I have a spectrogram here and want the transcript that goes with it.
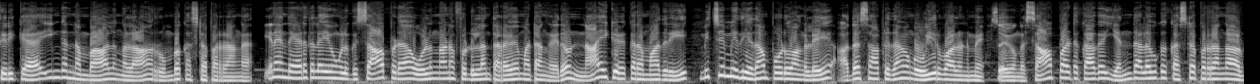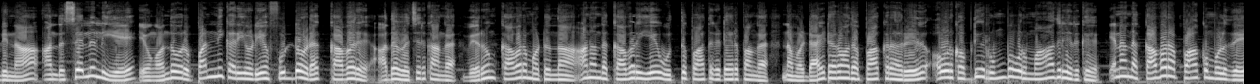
சிரிக்க இங்க நம்ம ஆளுங்களாம் ரொம்ப கஷ்டப்படுறாங்க. ஏன்னா இந்த இடத்துல இவங்களுக்கு சாப்பிட ஒழுங்கான ஃபுட் எல்லாம் தரவே மாட்டாங்க. ஏதோ நாய்க்கு வைக்கிற மாதிரி மிச்ச மீதியை தான் போடுவாங்களே அதை சாப்பிட்டு தான் இவங்க உயிர் வாழணுமே. சோ இவங்க சாப்பாட்டுக்காக எந்த அளவுக்கு கஷ்டப்படுறாங்க அப்படின்னா அந்த செல்லுலயே இவங்க வந்து ஒரு பன்னி கறியோடைய ஃபுட்டோட கவர் அதை வச்சிருக்காங்க. வெறும் கவர் மட்டும்தான். ஆனா அந்த கவரையே ஒத்து பார்த்துக்கிட்டே இருப்பாங்க. நம்ம டைட்டரும் அதை பாக்குறாரு அவருக்கு அப்படியே ரொம்ப ஒரு மாதிரி இருக்கு. ஏன்னா அந்த கவரை பார்க்கும் பொழுதே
